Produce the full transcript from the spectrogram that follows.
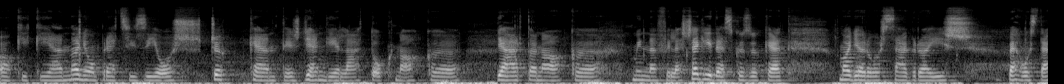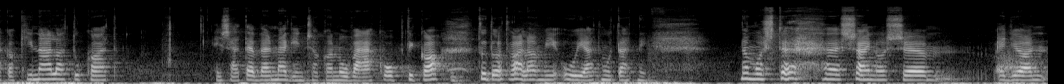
akik ilyen nagyon precíziós, csökkent és gyengéllátóknak gyártanak mindenféle segédeszközöket, Magyarországra is behozták a kínálatukat, és hát ebben megint csak a Novák optika tudott valami újat mutatni. Na most sajnos egy olyan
